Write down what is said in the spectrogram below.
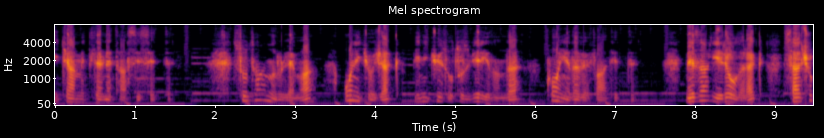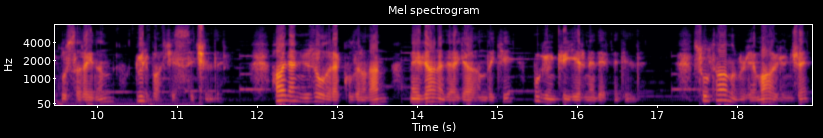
ikametlerine tahsis etti. Sultanul Ulema 12 Ocak 1231 yılında Konya'da vefat etti. Mezar yeri olarak Selçuklu Sarayı'nın gül bahçesi seçildi. Halen müze olarak kullanılan Mevlana dergahındaki bugünkü yerine defnedildi. Sultanul Ulema ölünce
